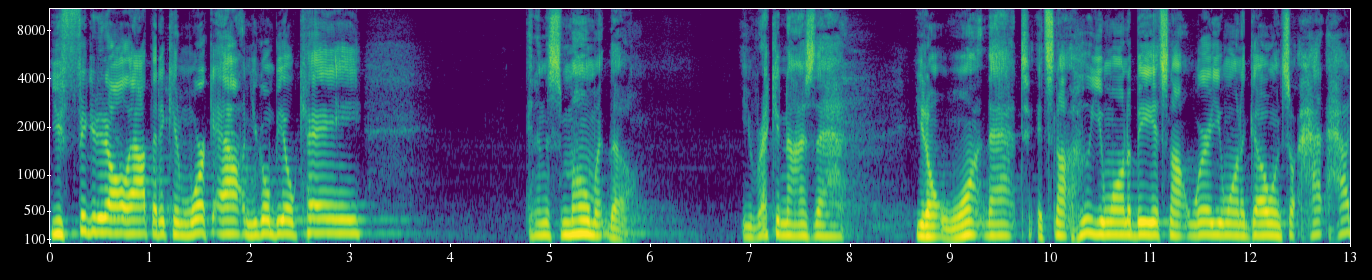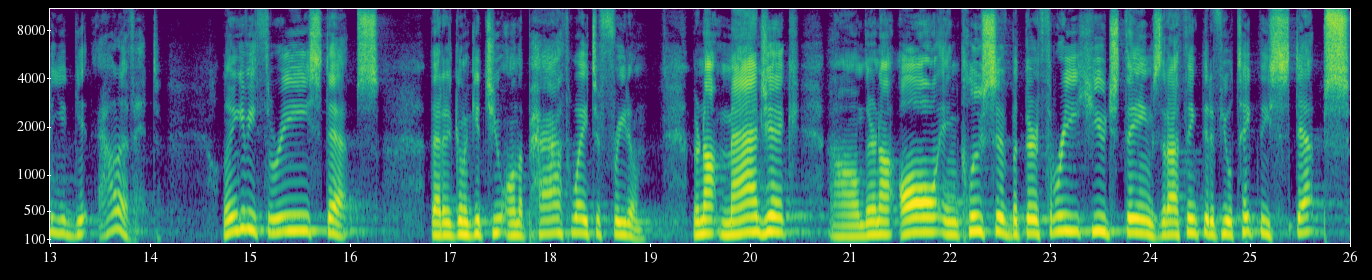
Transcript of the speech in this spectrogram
you've figured it all out that it can work out and you're going to be okay. And in this moment, though, you recognize that. You don't want that. It's not who you want to be, it's not where you want to go. And so, how, how do you get out of it? Let me give you three steps that are going to get you on the pathway to freedom. They're not magic, um, they're not all inclusive, but they're three huge things that I think that if you'll take these steps,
